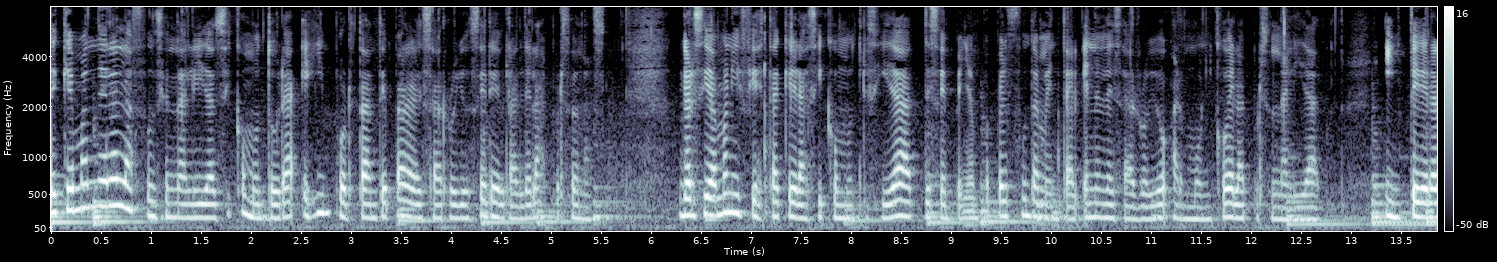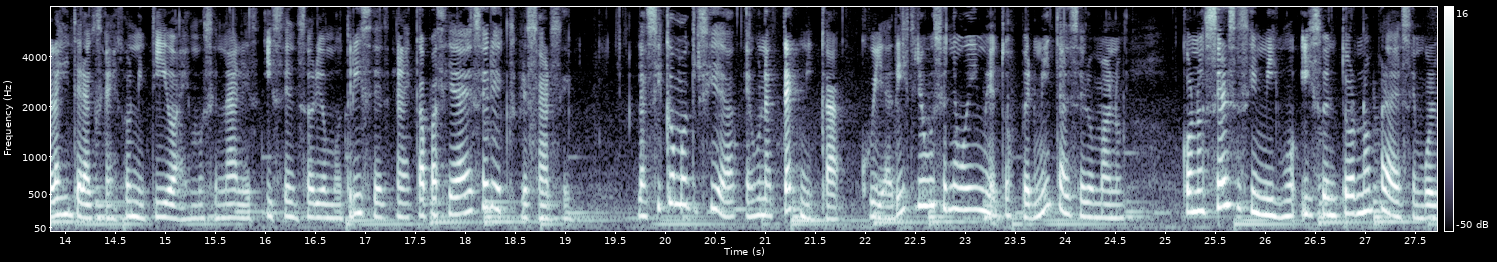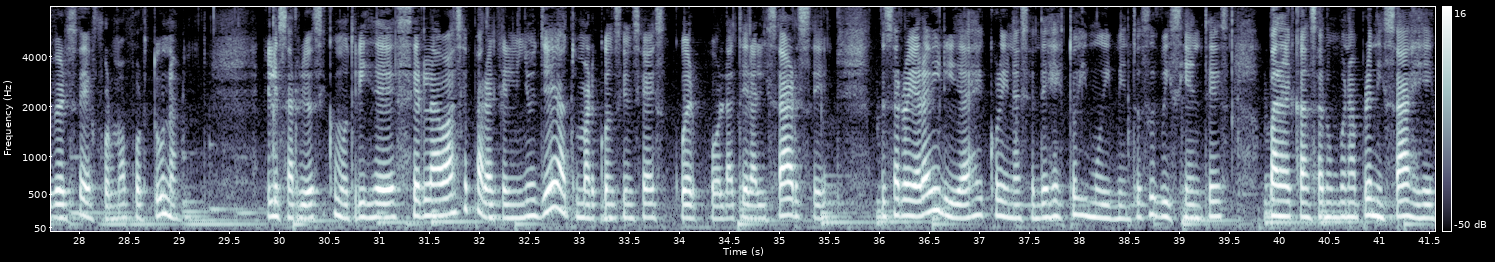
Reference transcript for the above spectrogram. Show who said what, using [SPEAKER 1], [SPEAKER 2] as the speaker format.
[SPEAKER 1] ¿De qué manera la funcionalidad psicomotora es importante para el desarrollo cerebral de las personas? García manifiesta que la psicomotricidad desempeña un papel fundamental en el desarrollo armónico de la personalidad. Integra las interacciones cognitivas, emocionales y sensoriomotrices en la capacidad de ser y expresarse. La psicomotricidad es una técnica cuya distribución de movimientos permite al ser humano conocerse a sí mismo y su entorno para desenvolverse de forma oportuna. El desarrollo psicomotriz debe ser la base para que el niño llegue a tomar conciencia de su cuerpo, lateralizarse, desarrollar habilidades de coordinación de gestos y movimientos suficientes para alcanzar un buen aprendizaje,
